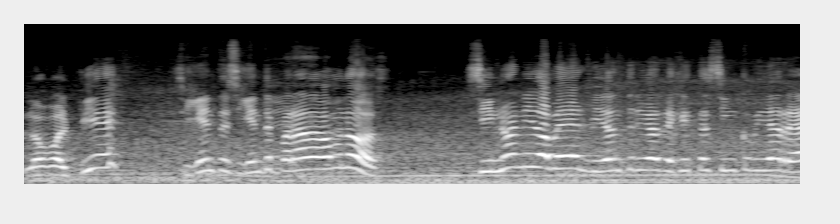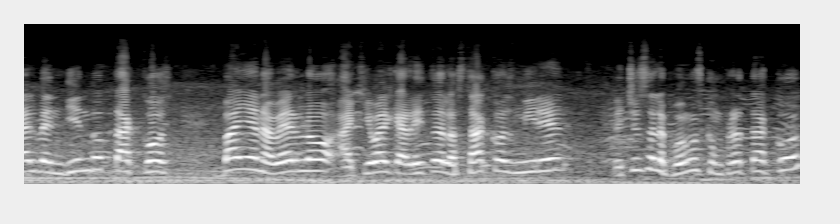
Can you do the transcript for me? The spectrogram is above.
Lo golpeé. Siguiente, siguiente parada, vámonos. Si no han ido a ver el video anterior de GTA 5 Vida Real vendiendo tacos, vayan a verlo. Aquí va el carrito de los tacos, miren. De hecho, se le podemos comprar tacos.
